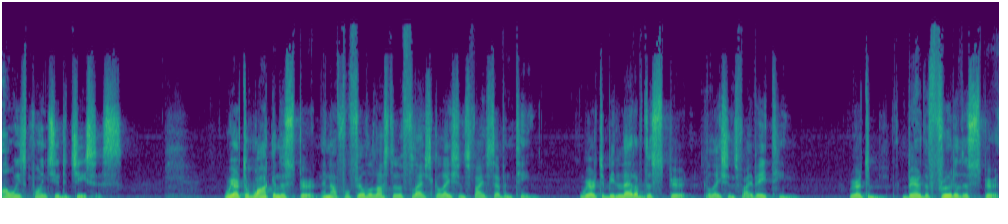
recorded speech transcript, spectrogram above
always points you to Jesus. We are to walk in the Spirit and not fulfill the lust of the flesh, Galatians 5:17. We are to be led of the Spirit, Galatians 5:18. We are to bear the fruit of the Spirit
